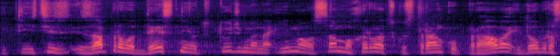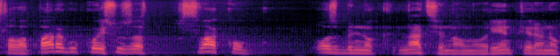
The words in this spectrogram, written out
I ti si zapravo desnije od Tuđmana imao samo Hrvatsku stranku prava i Dobroslava Paragu koji su za svakog ozbiljnog nacionalno orijentiranog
